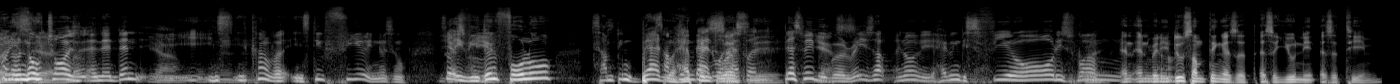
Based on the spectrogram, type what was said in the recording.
choice. no, no Yeah, choice, and, and then Yeah. it, it's, it's kind of a instill fear in us. you know. So Yes, if we fear. don't follow, something bad will Something happen bad to will us. happen. That's why people Yes. raise up, you know, having this fear all this while. Right. And and when you do something as a as a unit, as a team,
